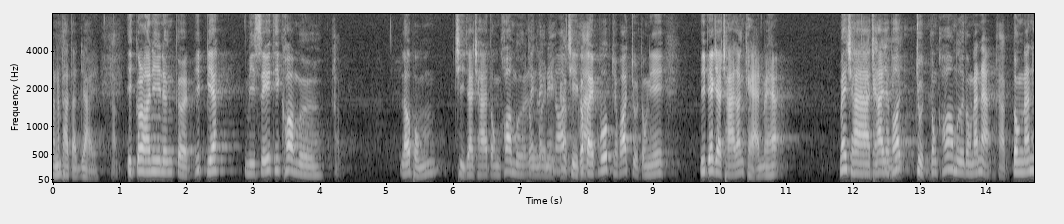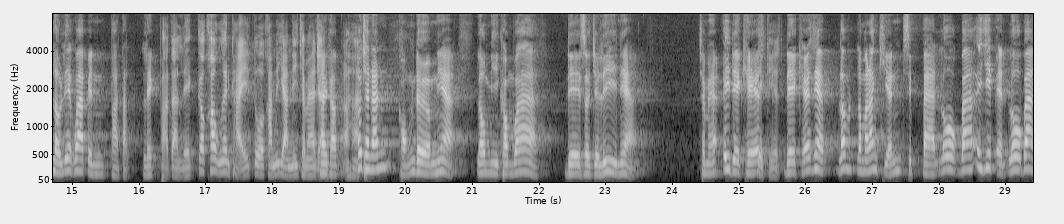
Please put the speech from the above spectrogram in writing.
อันนั้นผ่าตัดใหญ่ครับอีกกรณีหนึ่งเกิดพี่เปียกมีซีสที่ข้อมือครับแล้วผมฉีดยาชาตรงข้อมือตรงมืเล็อกนี่ๆน้อครัยบๆฉีดเข้าไปปุ๊บเฉพาะจุดตรงนี้พี่เปียกจะชาทั้งแขนไหมฮะไม่ชาชาแค่ชาเฉพาะจุดตรงข้อมือตรงนั้นอะครับตรงนั้นเราเรียกว่าเป็นผ่าตัดเล็กผ่าตัดเล็กก็เข้าเงื่อนไขตัวคำนิยามนี้ใช่ไหมอาจารย์ใช่ครับอ่าฮะเพราะฉะนั้นของเดิมเนี่ยเรามีคำว่า day surgery เนี่ย ใช่ไหมฮะไอ้ day case day case day case เนี่ยแล้วเรามานั่งเขียน 18โรคบ้างไอ้ยี่สิบเอ็ดโรคบ้าง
